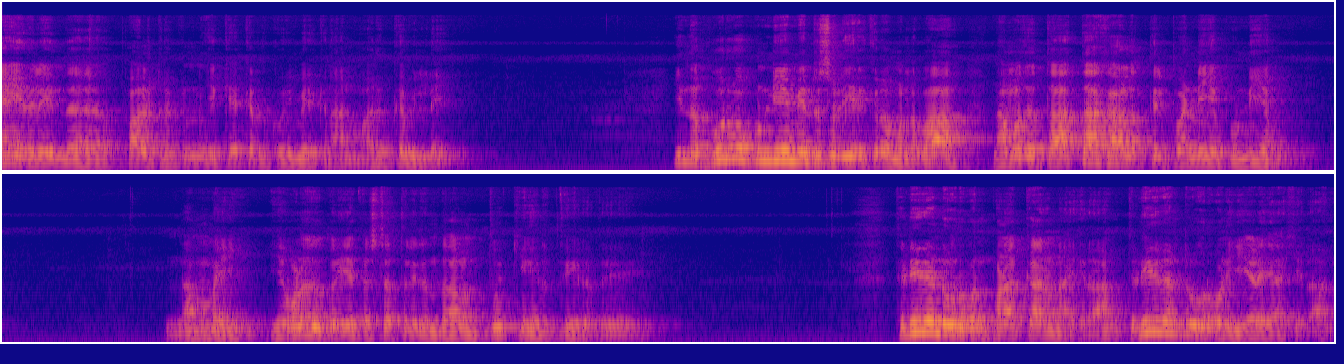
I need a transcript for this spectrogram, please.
ஏன் இதில் இந்த ஃபால்ட் இருக்குன்னு நீங்கள் கேட்குறதுக்கு உரிமை இருக்குது நான் மறுக்கவில்லை. இந்த பூர்வ புண்ணியம் என்று சொல்லியிருக்கிறோம் அல்லவா? நமது தாத்தா காலத்தில் பண்ணிய புண்ணியம் நம்மை எவ்வளவு பெரிய கஷ்டத்தில் இருந்தாலும் தூக்கி நிறுத்துகிறது. திடீரென்று ஒருவன் பணக்காரன் ஆகிறான் திடீரென்று ஒருவன் ஏழையாகிறான்.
